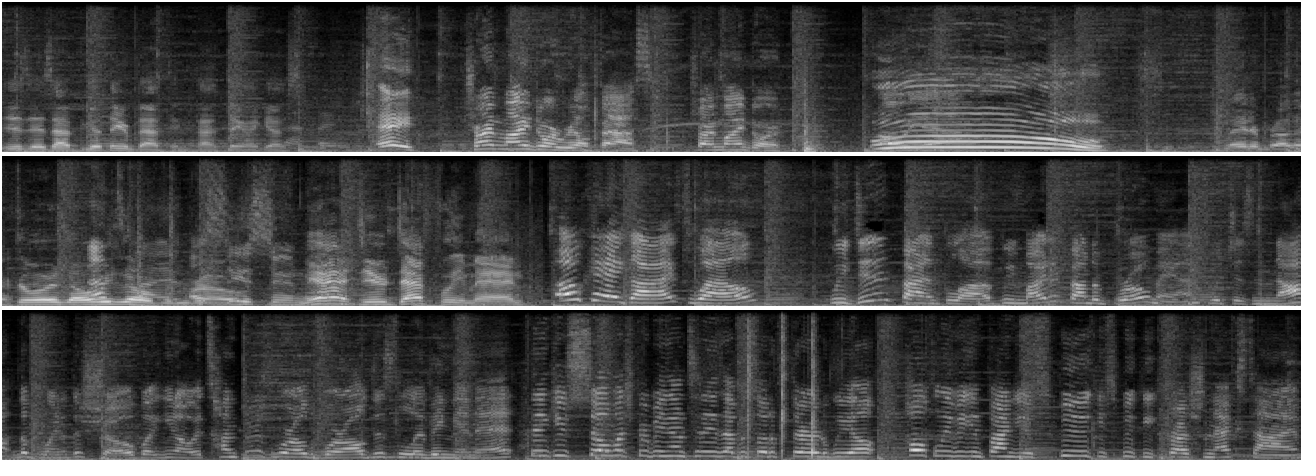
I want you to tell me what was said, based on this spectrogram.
Is, is that a good thing or bad thing? Bad thing, I guess. That thing. Hey, try my door real fast. Try my door. Ooh! Oh, yeah. Later, brother. Door's always That's open, fine. bro. I'll see you soon, man. Yeah, dude, definitely, man. Okay, guys, well, we didn't find love. We might have found a bromance, which is not the point of the show, but you know, it's Hunter's World. We're all just living in it. Thank you so much for being on today's episode of Third Wheel. Hopefully, we can find you a spooky, spooky crush next time.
